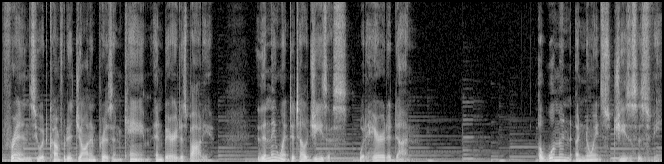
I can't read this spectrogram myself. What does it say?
Friends who had comforted John in prison came and buried his body. Then they went to tell Jesus what Herod had done. A woman anoints Jesus' feet.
